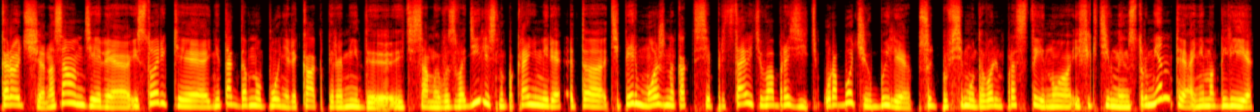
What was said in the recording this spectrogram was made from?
Короче, на самом деле, историки не так давно поняли, как пирамиды эти самые возводились, но, по крайней мере, это теперь можно как-то себе представить и вообразить. У рабочих были, судя по всему, довольно простые, но эффективные инструменты. Они могли,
